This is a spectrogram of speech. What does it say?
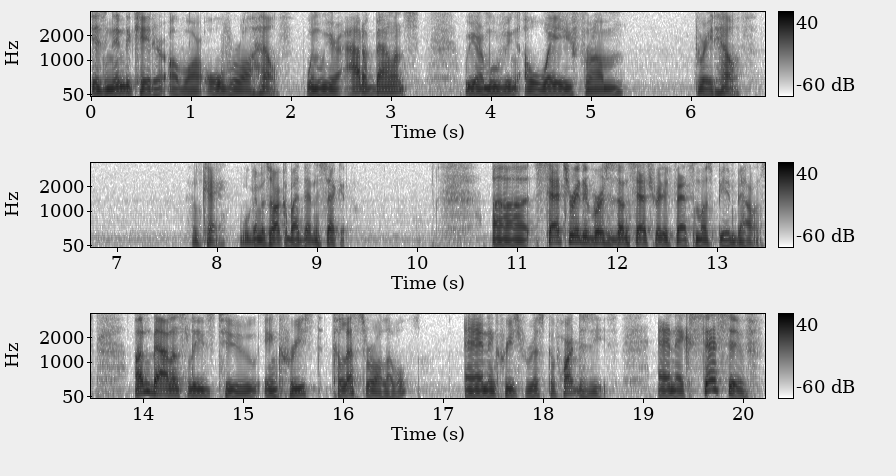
is an indicator of our overall health. When we are out of balance, we are moving away from great health. Okay, we're going to talk about that in a second. Uh, saturated versus unsaturated fats must be in balance. Unbalance leads to increased cholesterol levels and increased risk of heart disease. And excessive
